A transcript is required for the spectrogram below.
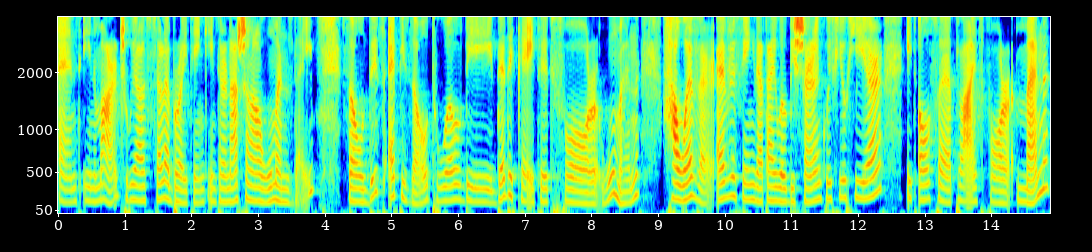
and in March we are celebrating International Women's Day. So this episode will be dedicated for women. However, everything that I will be sharing with you here, it also applies for men,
